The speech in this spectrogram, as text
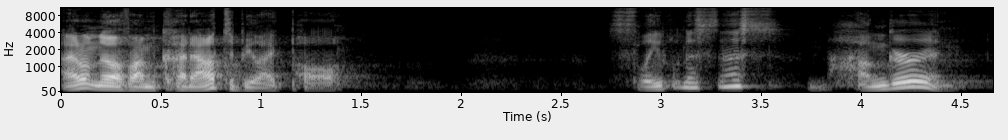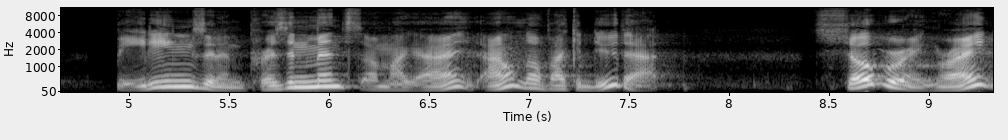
I don't know if I'm cut out to be like Paul." Sleeplessness, and hunger and beatings and imprisonments. I'm like, I, I don't know if I can do that. Sobering, right?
